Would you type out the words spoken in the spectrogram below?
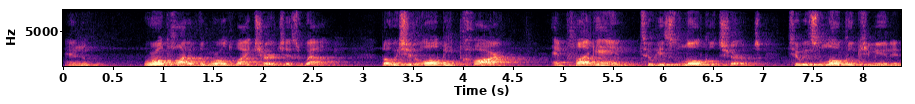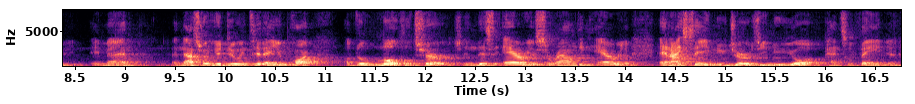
And we're all part of the worldwide church as well. But we should all be part and plug in to his local church, to his local community. Amen? And that's what you're doing today. You're part of the local church in this area, surrounding area. And I say New Jersey, New York, Pennsylvania.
